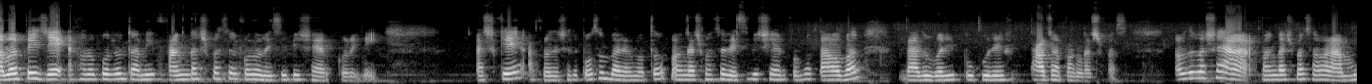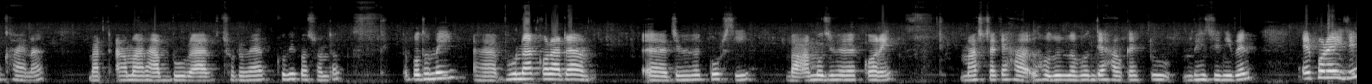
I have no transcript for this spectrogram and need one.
আমার পেজে এখনও পর্যন্ত আমি পাঙ্গাস মাছের কোনো রেসিপি শেয়ার করিনি। আজকে আপনাদের সাথে প্রথমবারের মতো পাঙ্গাস মাছের রেসিপি শেয়ার করব। তাও আবার দাদুর বাড়ির পুকুরের তাজা পাঙ্গাস মাছ। আমাদের বাসায় পাঙ্গাস মাছ আমার আম্মু খায় না বাট আমার আব্বুর আর ছোটো ভাইয়ের খুবই পছন্দ। তো প্রথমেই ভুনা করাটা যেভাবে করছি বা আম্মু যেভাবে করে, মাছটাকে হলুদ লবণ দিয়ে হালকা একটু ভেজে নেবেন। এরপরে এই যে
